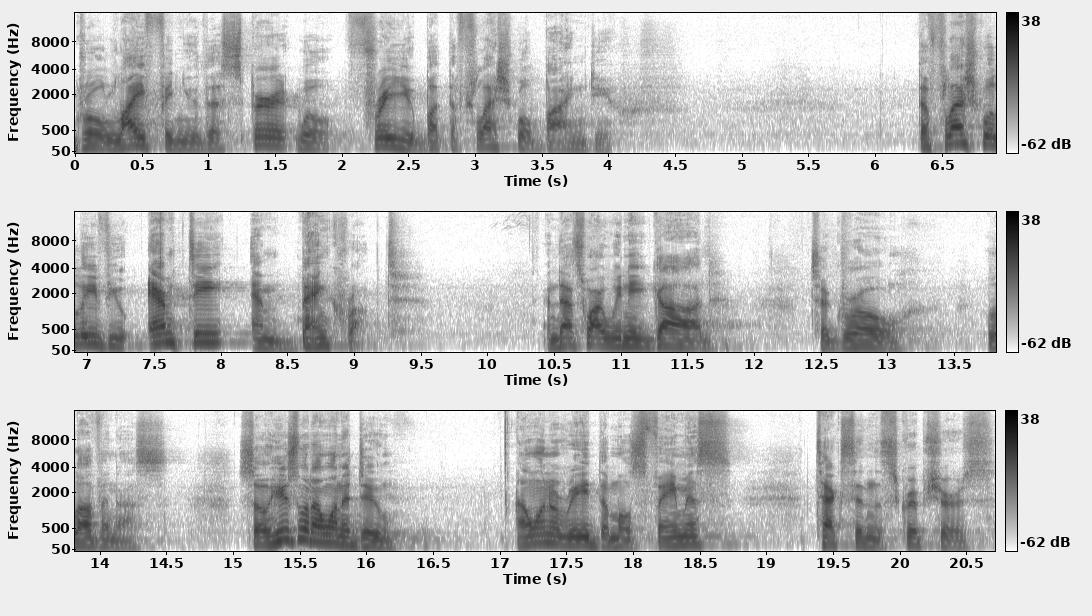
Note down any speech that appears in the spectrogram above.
grow life in you, the Spirit will free you, but the flesh will bind you the flesh will leave you empty and bankrupt. And that's why we need God to grow love in us. So here's what I want to do I want to read the most famous text in the scriptures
